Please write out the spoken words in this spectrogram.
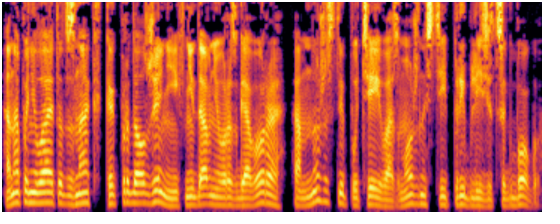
Она поняла этот знак как продолжение их недавнего разговора о множестве путей и возможностей приблизиться к Богу.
